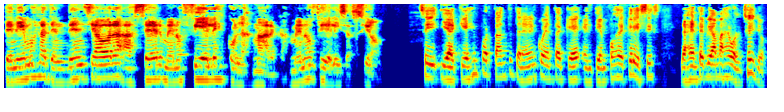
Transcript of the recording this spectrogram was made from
tenemos la tendencia ahora a ser menos fieles con las marcas, menos fidelización. Sí, y aquí es importante tener en cuenta que en tiempos de crisis la gente cuida más de bolsillo.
